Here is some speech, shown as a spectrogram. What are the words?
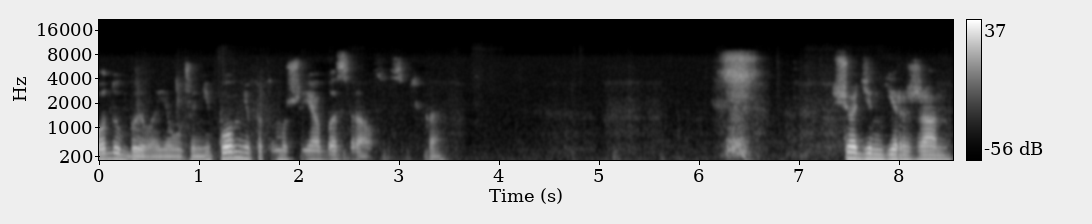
Походу было, я уже не помню, потому что я обосрался слегка. Еще один ержан.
